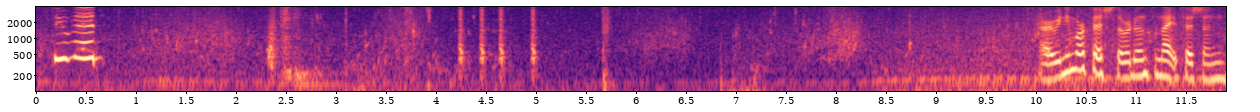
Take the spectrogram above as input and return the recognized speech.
Stupid. Alright, we need more fish, so we're doing some night fishing.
